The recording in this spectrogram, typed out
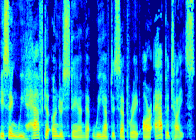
He's saying we have to understand that we have to separate our appetites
